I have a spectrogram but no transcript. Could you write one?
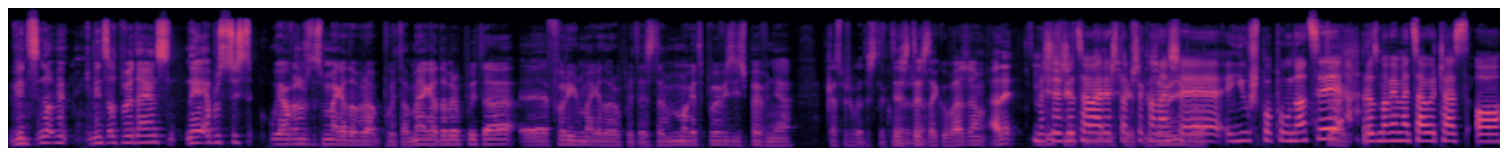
więc, no, wi- więc odpowiadając, no ja, ja po prostu, jest, ja uważam, że to jest mega dobra płyta, mega dobra płyta, e, for real mega dobra płyta, jestem, mogę to powiedzieć pewnie, Kasper chyba też tak Też, uważa. też tak uważam, ale. idzie Myślę, że świetnie, cała idzie reszta świetnie, przekona żeby nie się już po północy. Tak. Rozmawiamy cały czas o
